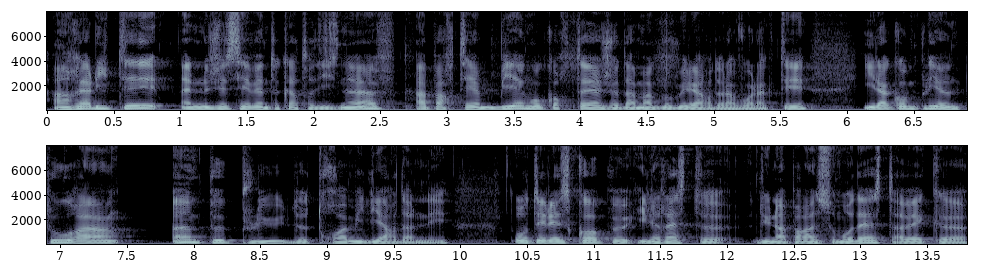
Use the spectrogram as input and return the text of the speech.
En réalité, NGC 2419 appartient bien au cortège d'amas globulaires de la Voie lactée. Il accomplit un tour en un peu plus de 3 milliards d'années. Au télescope, il reste d'une apparence modeste avec euh,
